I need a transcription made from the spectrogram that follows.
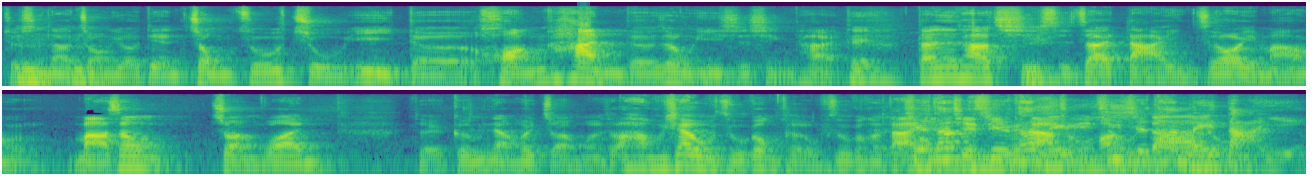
就是那种有点种族主义的黄汉的这种意识形态，对，但是他其实在打赢之后也马上马上转弯，对，革命党会转弯说啊，我们现在五族共和，五族共和，大其实他家一起建立大中华其实他没打赢，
